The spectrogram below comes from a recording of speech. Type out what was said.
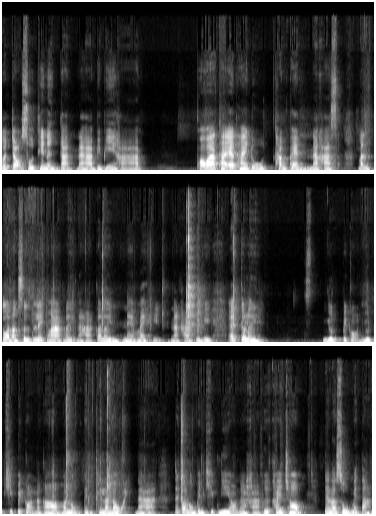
ตัวเจาะสูตรที่ 1 กันนะคะพี่ๆค่ะ เพราะว่าถ้าแอดให้ดูทั้งแผ่นนะคะ มันตัวหนังสือเล็กมากเลยนะคะ ก็เลยแนมไม่เห็นนะคะพี่ๆแอดก็เลยหยุดไปก่อนหยุดคลิปไปก่อนแล้วก็มาลงเป็นเทละหน่อยนะคะ แต่ก็ลงเป็นคลิปเดียวนะคะเผื่อใครชอบแต่ละสูตรไม่ต่าง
